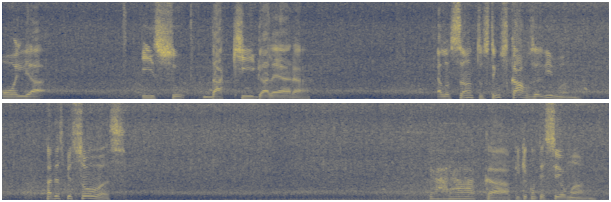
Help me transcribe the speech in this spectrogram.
Olha isso daqui, galera. É Los Santos? Tem uns carros ali, mano. Cadê as pessoas? Caraca, o que, que aconteceu, mano?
